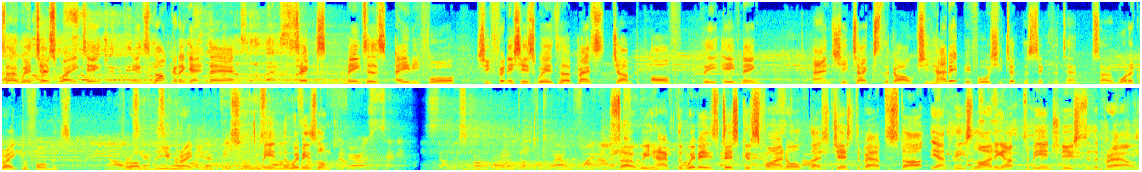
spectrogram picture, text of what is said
So we're just waiting. It's not going to get there. Six meters 84. She finishes with her best jump of the evening and she takes the gold. She had it before she took the sixth attempt. So what a great performance from the Ukrainian in the women's long jump. So we have the women's discus final that's just about to start. The athletes lining up to be introduced to the crowd.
